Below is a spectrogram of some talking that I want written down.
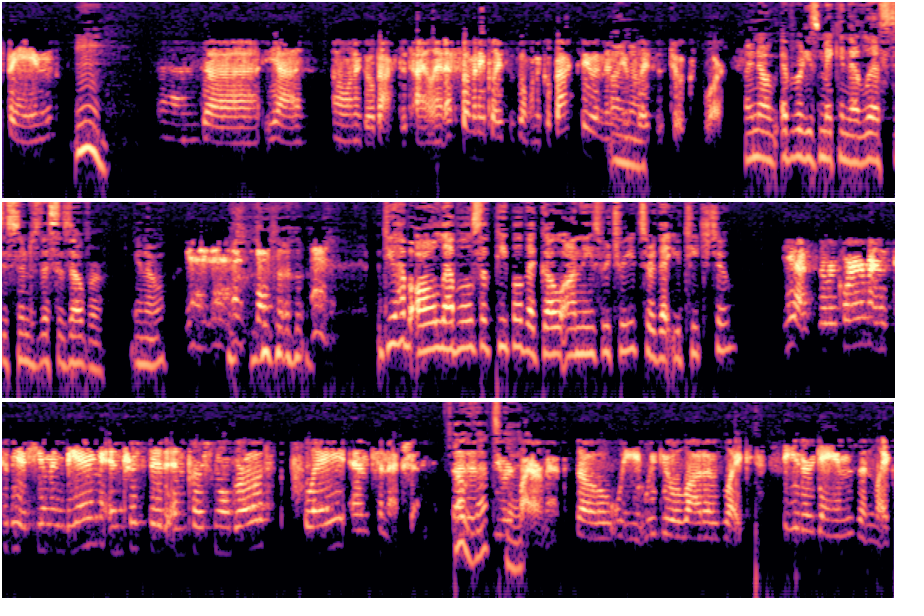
Spain. Mm. And uh, yeah, I want to go back to Thailand. I have so many places I want to go back to, and then I new know. places to explore. I know everybody's making their list as soon as this is over, you know? Do you have all levels of people that go on these retreats or that you teach to? yes, the requirement is to be a human being interested in personal growth, play, and connection. That Oh, is that's the good. So we we do a lot of like theater games and like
